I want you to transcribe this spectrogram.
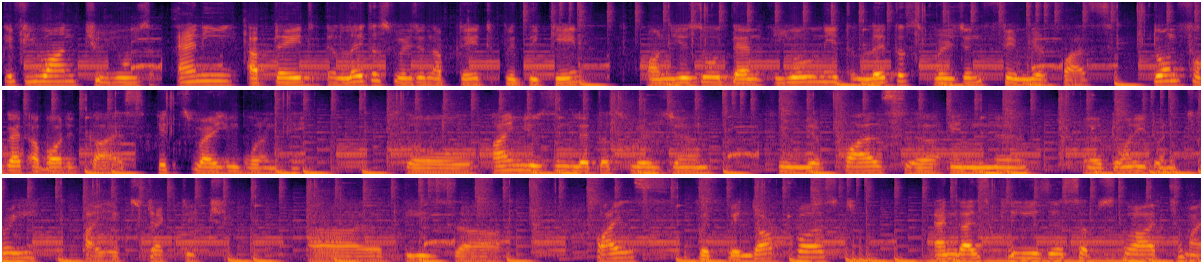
if you want to use any update latest version update with the game on Yuzu then you'll need latest version firmware files. Don't forget about it guys. It's very important thing. So I'm using latest version firmware files uh, in uh, uh, 2023 I extracted uh, these uh, files with WinRAR first. And guys please uh, subscribe to my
